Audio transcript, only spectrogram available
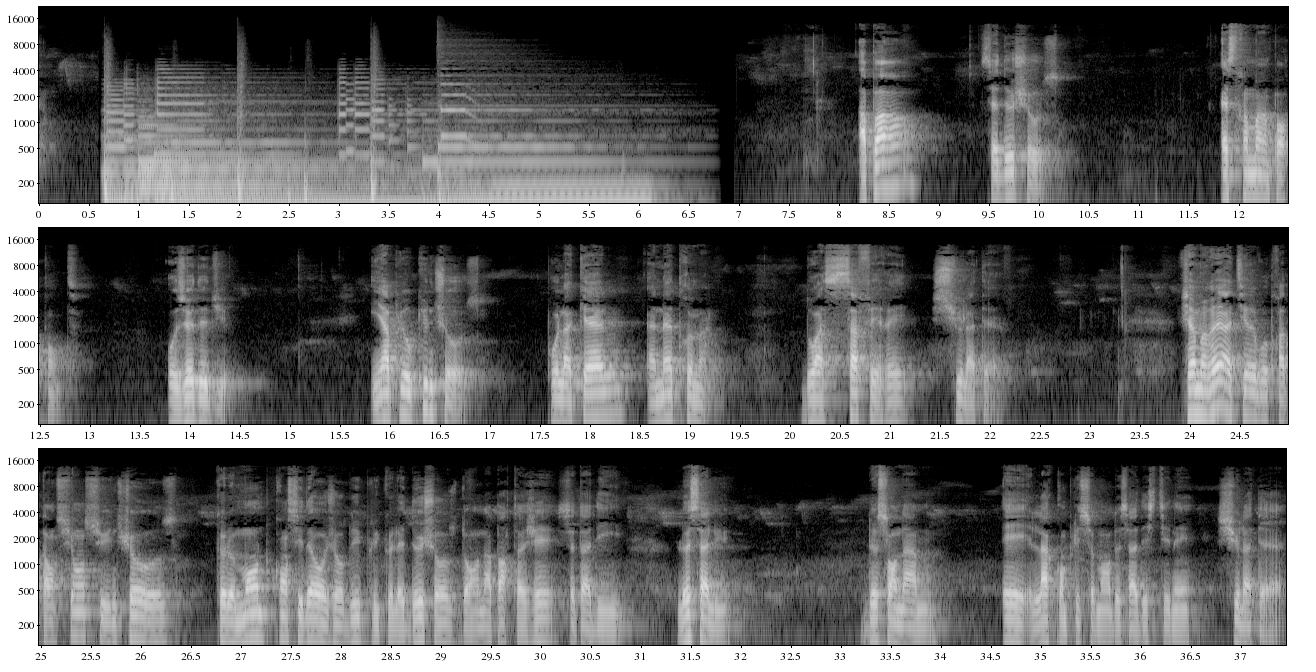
À part ces deux choses extrêmement importantes aux yeux de Dieu, il n'y a plus aucune chose pour laquelle un être humain doit s'affairer sur la terre. J'aimerais attirer votre attention sur une chose que le monde considère aujourd'hui plus que les deux choses dont on a partagé, c'est-à-dire le salut de son âme et l'accomplissement de sa destinée sur la terre.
